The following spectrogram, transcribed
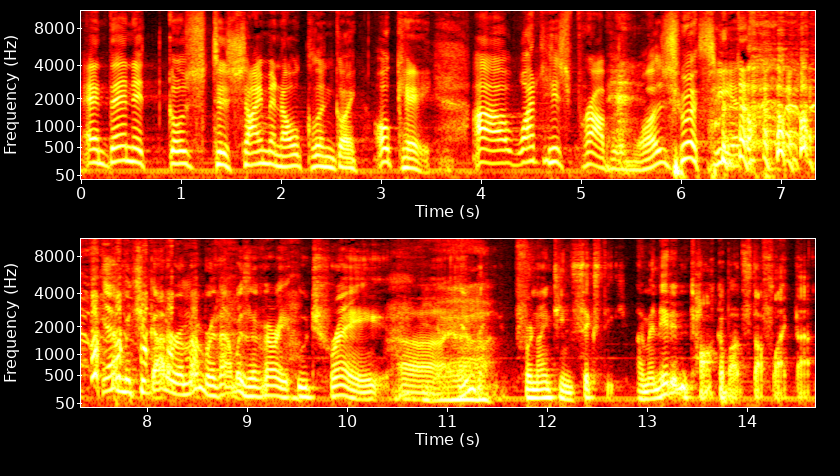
And then it goes to Simon Oakland going, okay, uh, what his problem was, was he had yeah, but you got to remember that was a very outre uh, ending for 1960. I mean, they didn't talk about stuff like that.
